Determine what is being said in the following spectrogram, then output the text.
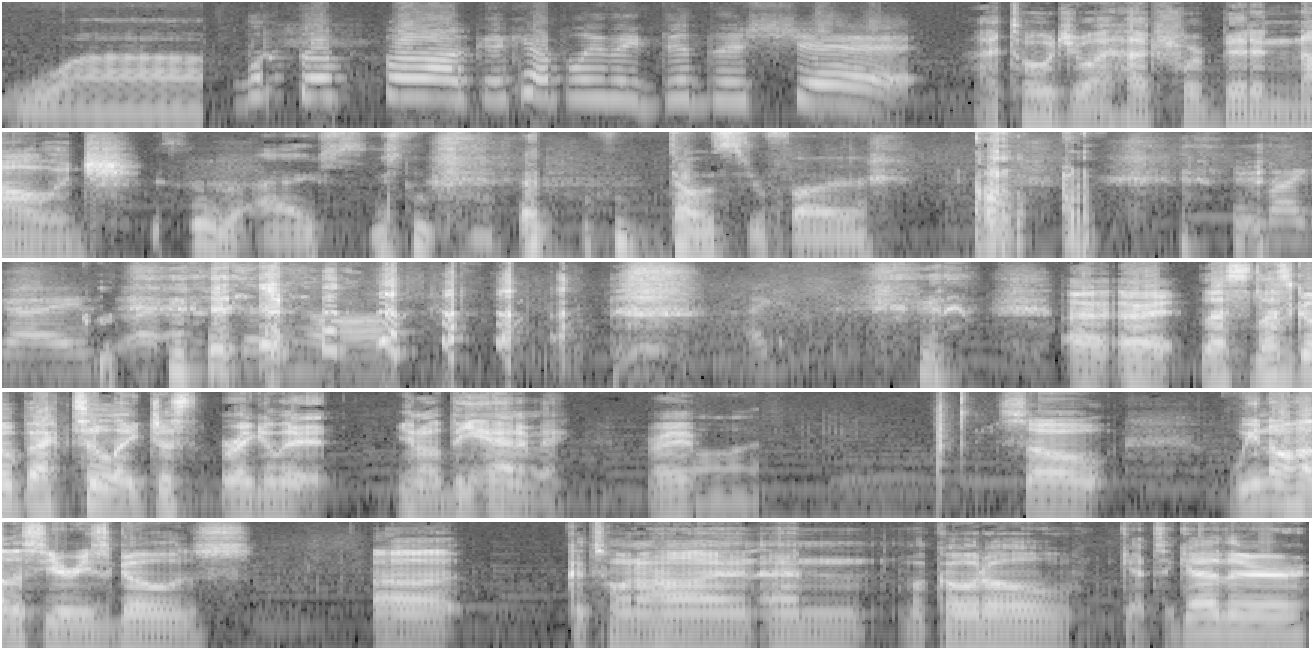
wow. What the fuck? I can't believe they did this shit. I told you I had forbidden knowledge. This is actually dumpster fire. Okay, bye guys. I- I'm getting off. I, All right, all right, let's let's go back to like just regular, you know, the anime, right? Uh, So we know how the series goes. Uh, Kotonoha and, and Makoto get together.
